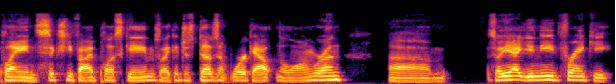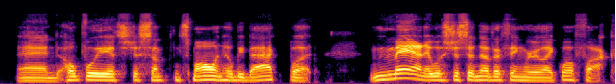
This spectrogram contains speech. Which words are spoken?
playing 65 plus games. Like it just doesn't work out in the long run. Um, so yeah, you need Frankie, and hopefully it's just something small and he'll be back. But man, it was just another thing where you're like, well, fuck,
